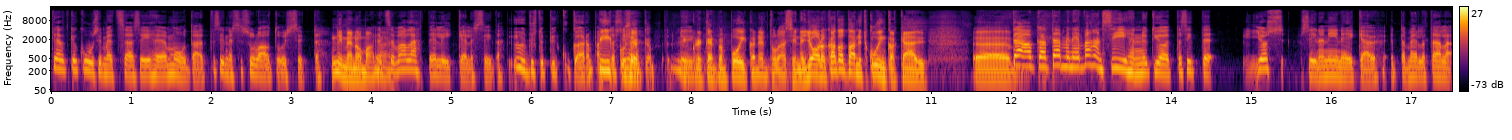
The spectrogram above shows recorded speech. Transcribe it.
tiedätkö, kuusimetsää siihen ja muuta, että sinne se sulautuisi sitten. Nimenomaan Että näin. se vaan lähtee liikkeelle siitä yhdystä pikkukärpästä. Pikkusen, Siellä. pikkusen kärpän poikainen tulee sinne. Joo, no katsotaan nyt kuinka käy. Öö, Tämä, alkaa, tämä menee vähän siihen nyt jo, että sitten jos siinä niin ei käy, että meillä täällä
